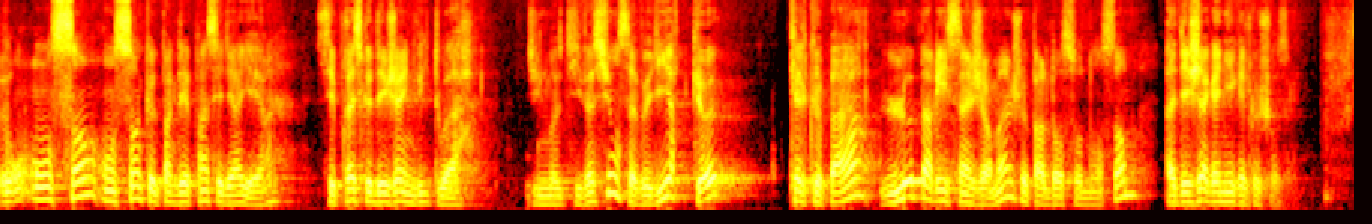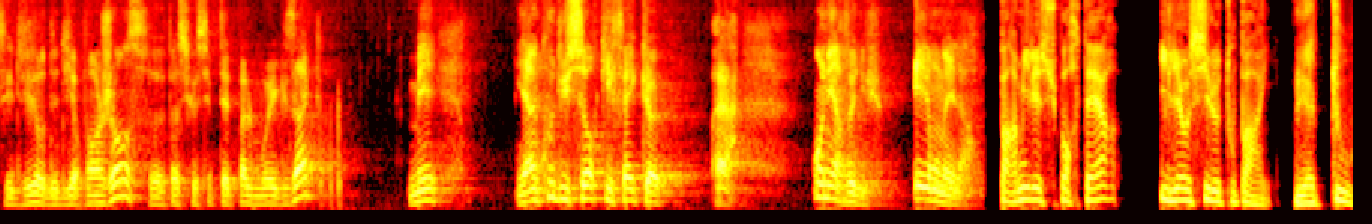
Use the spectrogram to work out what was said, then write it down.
On, sent, on sent que le Parc des Princes est derrière. Hein c'est presque déjà une victoire. Une motivation, ça veut dire que, quelque part, le Paris Saint-Germain, je parle dans son ensemble, a déjà gagné quelque chose. c'est dur de dire vengeance, parce que c'est peut-être pas le mot exact, mais il y a un coup du sort qui fait que, voilà, on est revenu et on est là. Parmi les supporters, il y a aussi le tout Paris. Il y a tout.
